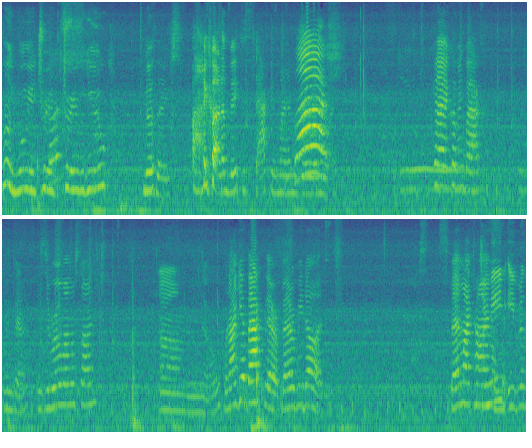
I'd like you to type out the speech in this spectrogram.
Oh, you want me to trade, trade with you? No thanks. I got a big stack in my inventory. Okay, coming back. Okay. Is the room almost done? Um, no. When I get back there, it better be done. Spend my time. Do you mean even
